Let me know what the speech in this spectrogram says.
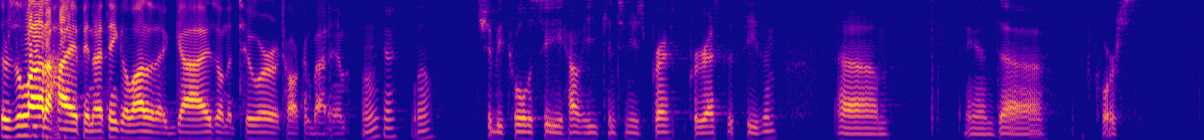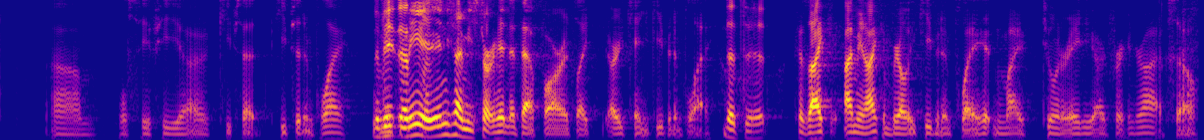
There's a lot of hype, and I think a lot of the guys on the tour are talking about him. Okay, well, should be cool to see how he continues to pre- progress this season, um, and uh, of course, um, we'll see if he uh, keeps that keeps it in play. I mean, to me, anytime you start hitting it that far, it's like, are can you keep it in play? That's it. Because I, I mean, I can barely keep it in play hitting my 280 yard freaking drive. So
